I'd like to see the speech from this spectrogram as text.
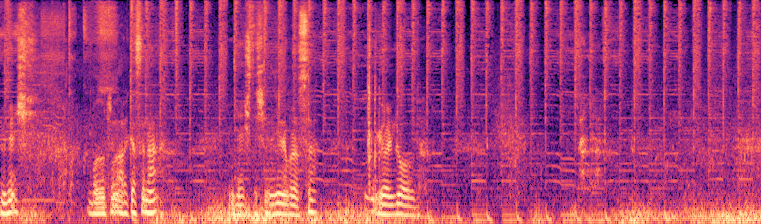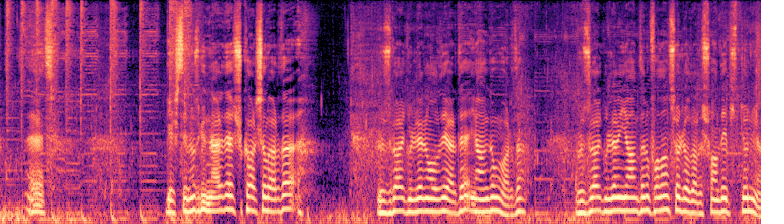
Güneş bulutun arkasına geçti. Şimdi yine burası gölge oldu. Evet. Geçtiğimiz günlerde şu karşılarda rüzgar güllerin olduğu yerde yangın vardı. Rüzgar güllerin yandığını falan söylüyorlardı. Şu anda hepsi dönüyor.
